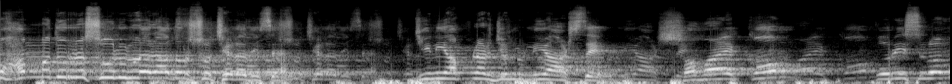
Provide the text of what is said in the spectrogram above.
মোহাম্মদুর রসুল্লাহর আদর্শ ছেড়া দিছে যিনি আপনার জন্য নিয়ে আসছে। সময় কম, পরিশ্রম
